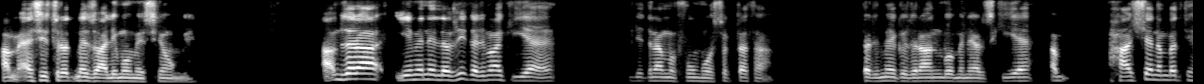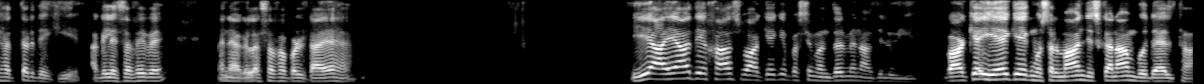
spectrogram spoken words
हम ऐसी सूरत में जालिमों में से होंगे। अब ज़रा ये मैंने लफ्जी तर्जमा किया है, जितना मफहूम हो सकता था। तर्जमे के दौरान वो मैंने अर्ज़ किया है। अब हाशिया नंबर तिहत्तर देखिए, अगले सफ़े पे मैंने अगला सफ़ा पलटाया है। ये आयात एक ख़ास वाक़े के पस मंज़र में नाजिल हुई है। वाक़ यह है कि एक मुसलमान जिसका नाम बुदैल था,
